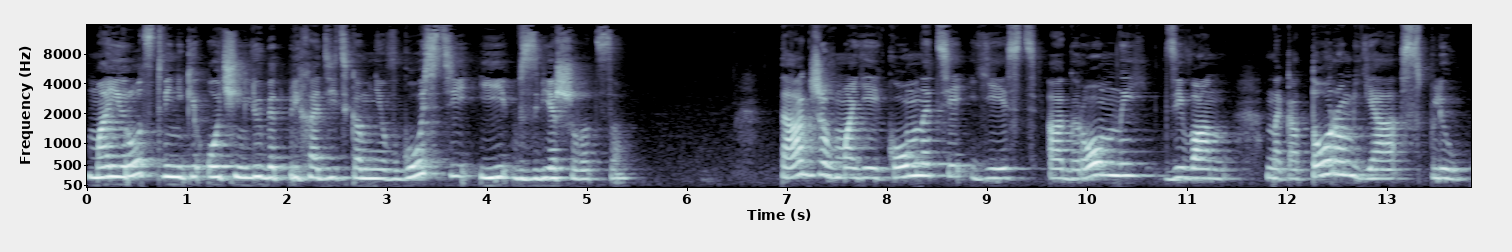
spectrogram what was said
Мои родственники очень любят приходить ко мне в гости и взвешиваться. Также в моей комнате есть огромный диван, на котором я сплю.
